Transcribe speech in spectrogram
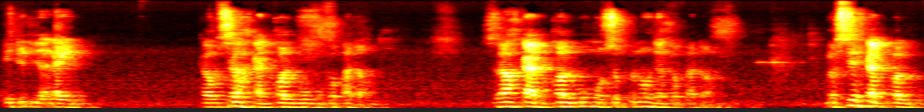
itu tidak lain. Kau serahkan kalbumu kepada Allah. Serahkan kalbumu sepenuhnya kepada Allah. Bersihkan kalbu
